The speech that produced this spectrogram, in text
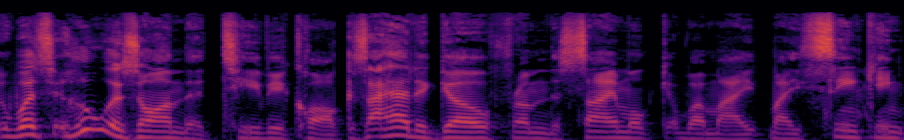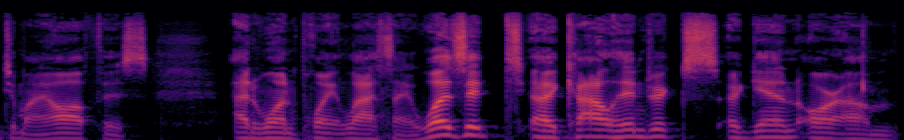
was who was on the TV call because I had to go from the simul well, my my syncing to my office at one point last night. Was it uh, Kyle Hendricks again or um?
